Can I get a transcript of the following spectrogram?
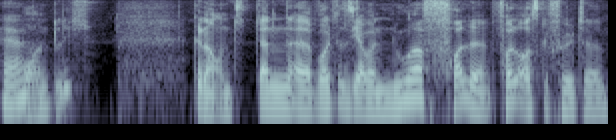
ja. ordentlich. Genau, und dann äh, wollte sie aber nur volle, voll ausgefüllte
